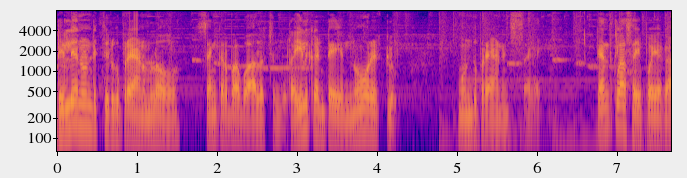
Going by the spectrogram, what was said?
ఢిల్లీ నుండి తిరుగు ప్రయాణంలో శంకర్బాబు ఆలోచనలు రైలు కంటే ఎన్నో రెట్లు ముందు ప్రయాణించసాగాయి. టెన్త్ క్లాస్ అయిపోయాక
